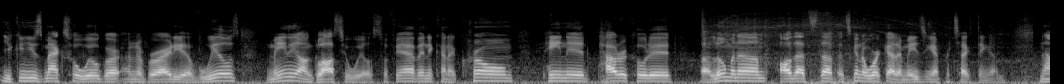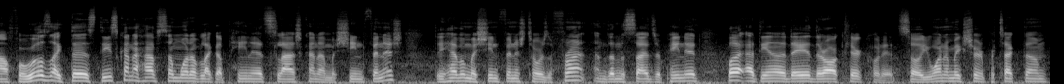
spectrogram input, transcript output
You can use Maxcoat wheel guard on a variety of wheels, mainly on glossy wheels. So if you have any kind of chrome, painted, powder coated, Uh, aluminum, all that stuff, it's gonna work out amazing at protecting them. Now for wheels like this, these kind of have somewhat of like a painted slash kind of machine finish. They have a machine finish towards the front and then the sides are painted, but at the end of the day, they're all clear coated. So you wanna make sure to protect them.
